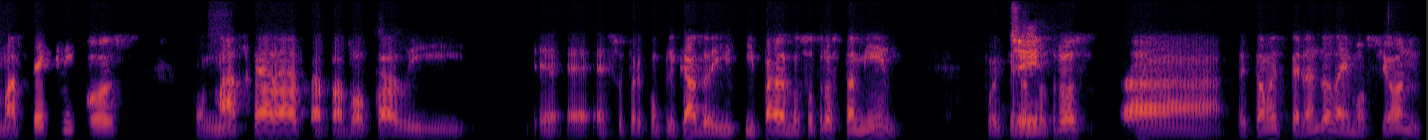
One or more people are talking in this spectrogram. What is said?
más técnicos, con máscaras, tapabocas y eh, eh, es súper complicado. Y, y, para nosotros también, porque nosotros uh, estamos esperando la emoción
